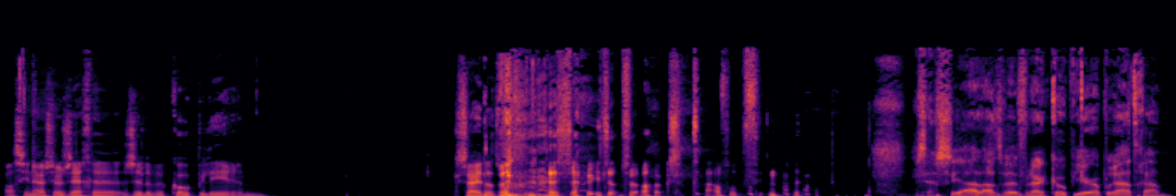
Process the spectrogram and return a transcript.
Als hij nou zou zeggen, zullen we copuleren? Zou je dat wel, zou je dat wel acceptabel vinden? Ik zeg ze, ja, laten we even naar het kopieerapparaat gaan.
